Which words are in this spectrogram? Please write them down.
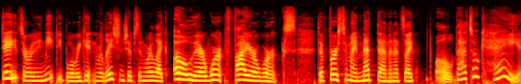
dates or we meet people or we get in relationships and we're like, oh, there weren't fireworks the first time I met them. And it's like, well, that's okay.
